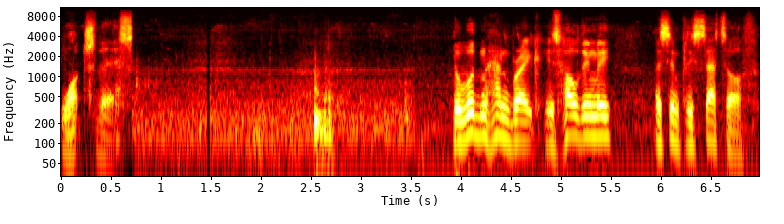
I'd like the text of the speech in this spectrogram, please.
Watch this. The wooden handbrake is holding me. I simply set off.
